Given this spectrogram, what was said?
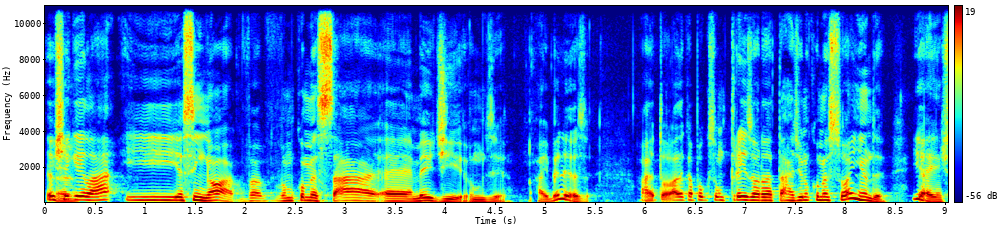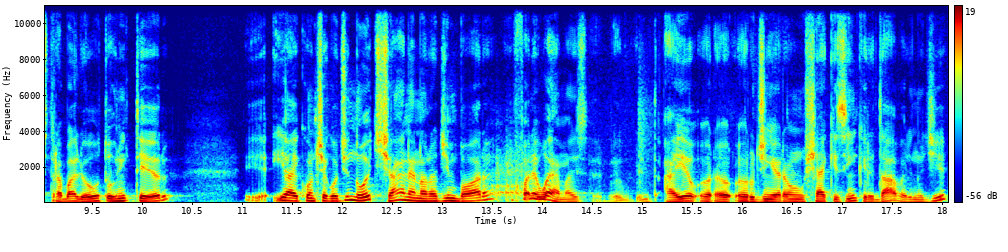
Eu cheguei lá e assim, ó, va- vamos começar é, meio-dia, vamos dizer. Aí beleza. Aí eu tô lá, daqui a pouco são três horas da tarde e não começou ainda. E aí a gente trabalhou o turno inteiro. E, e aí quando chegou de noite já, né, na hora de ir embora, eu falei, ué, mas... Aí eu- eu- o dinheiro era um chequezinho que ele dava ali no dia.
